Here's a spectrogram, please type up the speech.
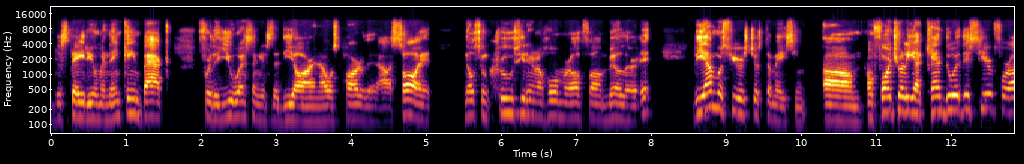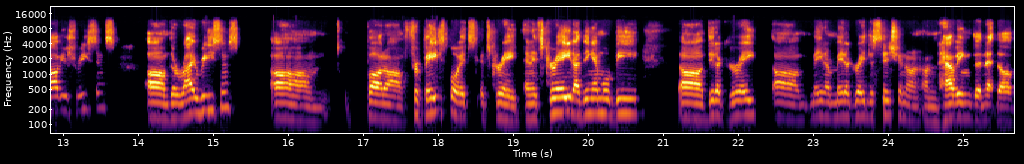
the stadium and then came back for the U.S. against the DR, and I was part of it. I saw it. Nelson Cruz hitting a homer off uh, Miller. It, the atmosphere is just amazing. Um, unfortunately, I can't do it this year for obvious reasons, um, the right reasons. Um, but uh, for baseball, it's it's great, and it's great. I think MLB uh, did a great um, made a made a great decision on, on having the net the,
